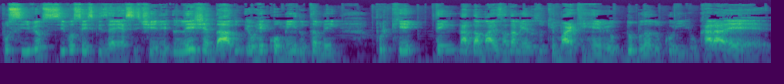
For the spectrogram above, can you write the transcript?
possível, se vocês quiserem assistir ele legendado, eu recomendo também, porque tem nada mais, nada menos do que Mark Hamill dublando o Coringa. O cara é.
